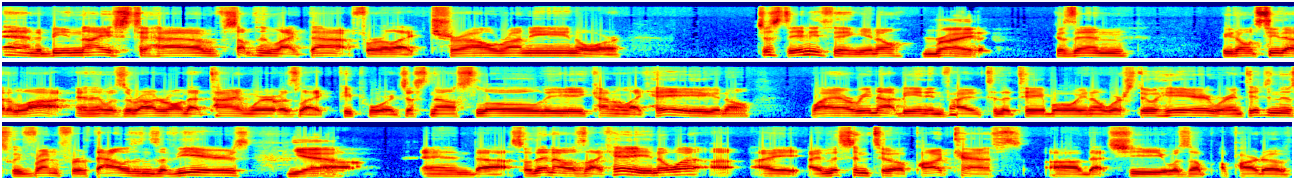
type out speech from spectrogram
man, it'd be nice to have something like that for like trail running or just anything, you know, Right. because then we don't see that a lot. And it was right around that time where it was like people were just now slowly kind of like, hey, you know, why are we not being invited to the table? You know, we're still here. We're indigenous. We've run for thousands of years. Yeah. Uh, and uh, so then I was like, hey, you know what? Uh, I I listened to a podcast uh, that she was a, a part of,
